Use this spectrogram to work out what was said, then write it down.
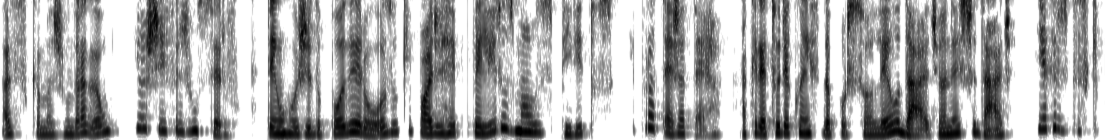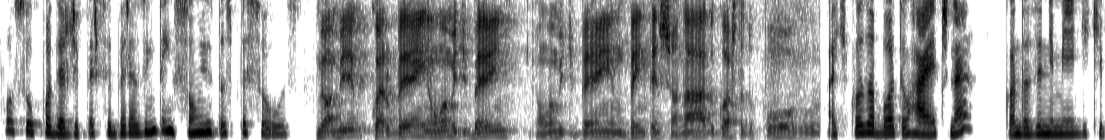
as escamas de um dragão e o chifre de um cervo. Tem um rugido poderoso que pode repelir os maus espíritos e protege a terra. A criatura é conhecida por sua lealdade e honestidade, e acredita-se que possui o poder de perceber as intenções das pessoas. Meu amigo, quero bem, é um homem de bem, é um homem de bem, bem intencionado, gosta do povo. Ai, que coisa boa ter o Haet, né? Quando as inimigas que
